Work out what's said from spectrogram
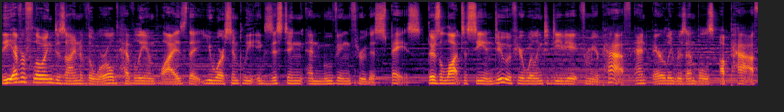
The ever flowing design of the world heavily implies that you are simply existing and moving through this space. There's a lot to see and do if you're willing to deviate from your path, and barely resembles a path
